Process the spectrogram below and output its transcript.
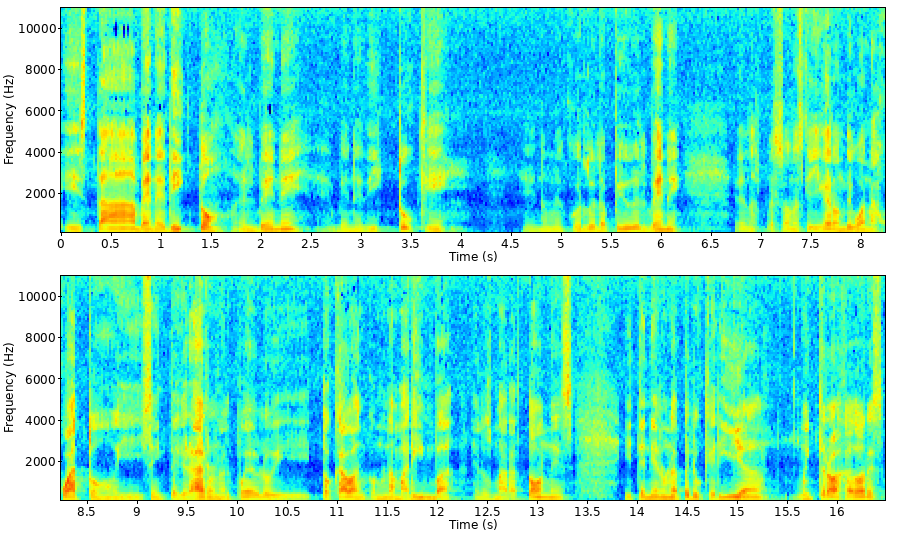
está Benedicto, el Bene, Benedicto que eh, no me acuerdo el apellido del Bene, unas personas que llegaron de Guanajuato y se integraron al pueblo y tocaban con una marimba en los maratones y tenían una peluquería, muy trabajadores.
